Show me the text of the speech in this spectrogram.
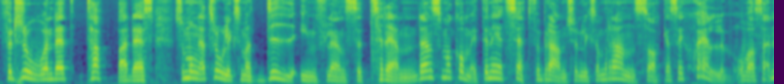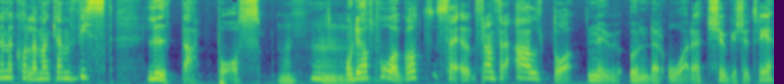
Förtroendet tappades, så många tror liksom att de-influencer-trenden som har kommit, den är ett sätt för branschen att liksom ransaka sig själv och vara så här, nej men kolla man kan visst lita på oss. Och det har pågått framför allt då nu under året 2023.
